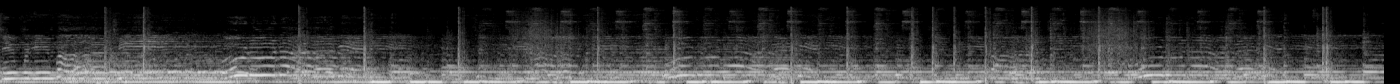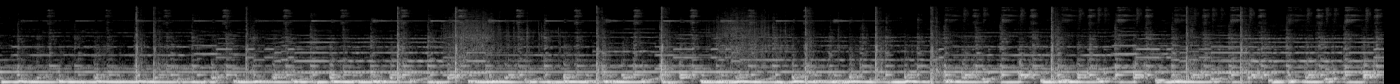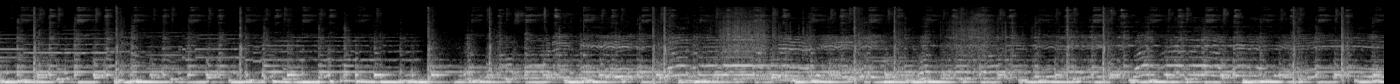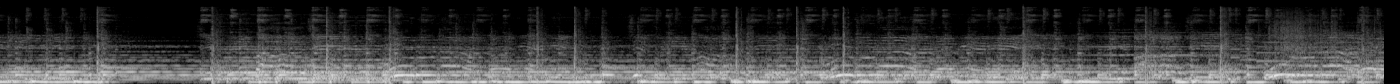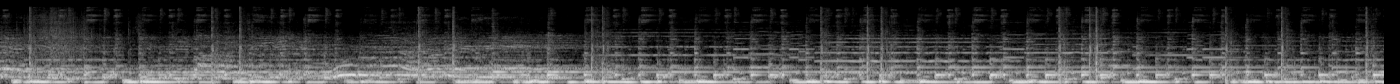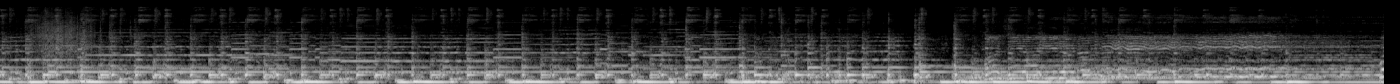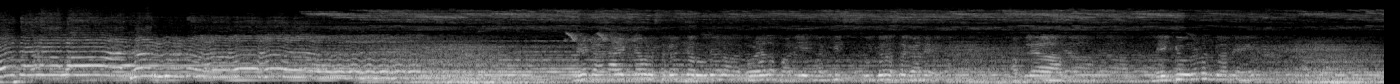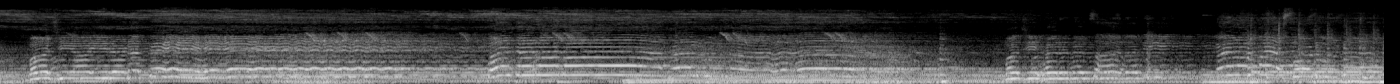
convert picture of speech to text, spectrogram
चिमणी माझी हे गाणं ऐकल्यावर सगळ्यांच्या हृदयाला डोळ्याला पाणी येईल. नक्कीच सुंदर असं गाणं आहे. आपल्या लेखीवरूनच गाणं आहे. माझी आई रडते. माझी हरण चालली. सोडून.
